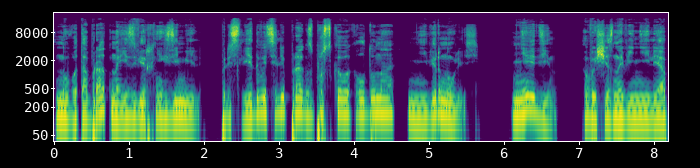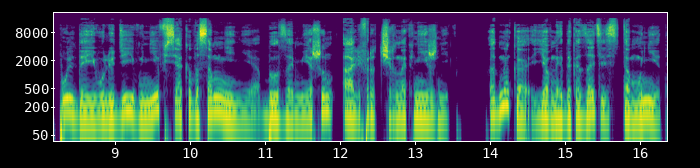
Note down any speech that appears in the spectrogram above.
Но вот обратно из верхних земель преследователи Прагсбургского колдуна не вернулись. Ни один. В исчезновении Леопольда и его людей, вне всякого сомнения, был замешан Альфред Чернокнижник. Однако явных доказательств тому нет.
